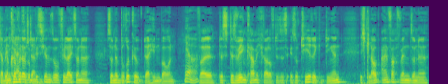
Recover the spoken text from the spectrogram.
Da bin dann können wir da so ein bisschen so vielleicht so eine so eine Brücke dahin bauen. Ja. Weil das, deswegen kam ich gerade auf dieses Esoterik-Dingen. Ich glaube einfach, wenn so eine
